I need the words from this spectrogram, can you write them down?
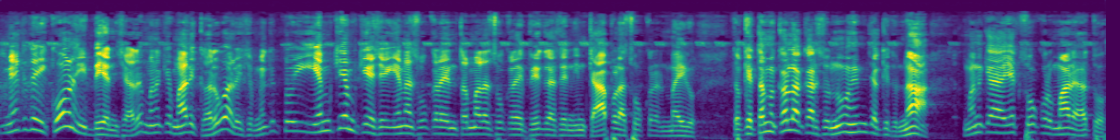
મેં કીધું, "ઈ કોણ એ બેન છે? અરે, મને કે, મારી ઘરવાળી છે. મેં કીધું, તો એમ કેમ કે છે? એના છોકરાએ તમારા છોકરાએ ભેગા થઈને એમ કે આપણા છોકરાને માર્યો. તો કે, તમે કલાકાર છો? નો સમજ્યા. કીધું, ના. મને કે, આ એક છોકરો મારે હતો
